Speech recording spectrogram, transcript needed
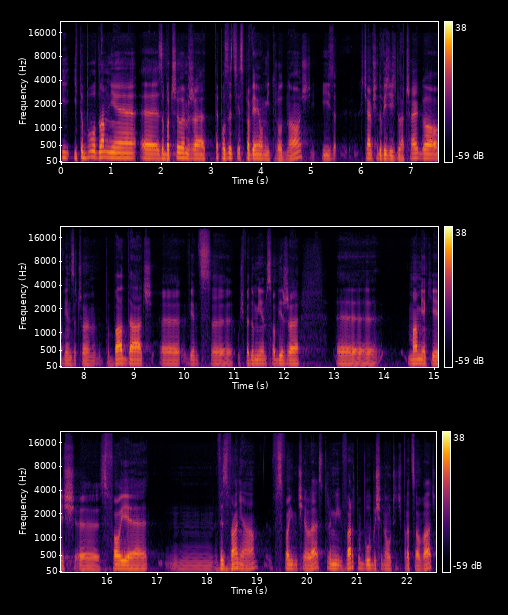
I, I, to było dla mnie, e, zobaczyłem, że te pozycje sprawiają mi trudność i chciałem się dowiedzieć dlaczego, więc zacząłem to badać, e, więc e, uświadomiłem sobie, że mam jakieś swoje mm, wyzwania w swoim ciele, z którymi warto byłoby się nauczyć pracować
